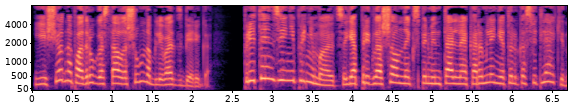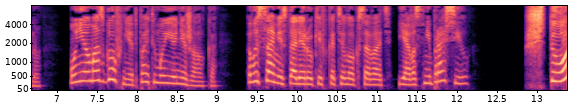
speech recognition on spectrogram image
Еще одна подруга стала шумно блевать с берега. «Претензии не принимаются. Я приглашал на экспериментальное кормление только Светлякину. У нее мозгов нет, поэтому ее не жалко. Вы сами стали руки в котелок совать. Я вас не просил». «Что?»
